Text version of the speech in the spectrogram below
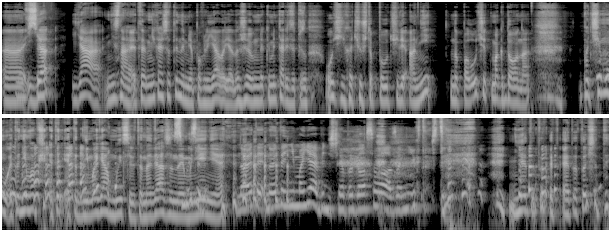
Э, ну, я, я не знаю, это, мне кажется, ты на меня повлияла. Я даже у меня комментарий записал. Очень хочу, чтобы получили они, но получит Макдона. Почему? Это не вообще, это, это не моя мысль, это навязанное мнение. Но это, но это не моя, видишь, я проголосовала за них. Нет, это, это, это точно ты,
